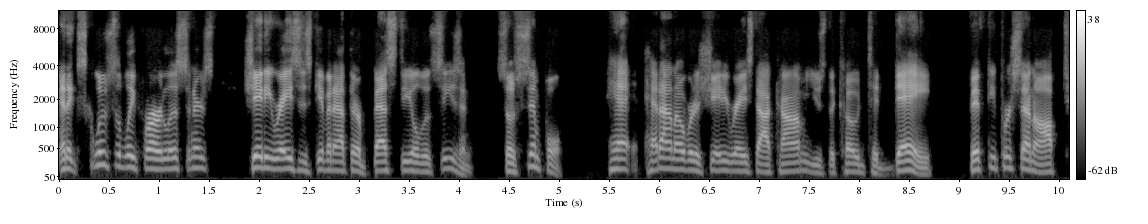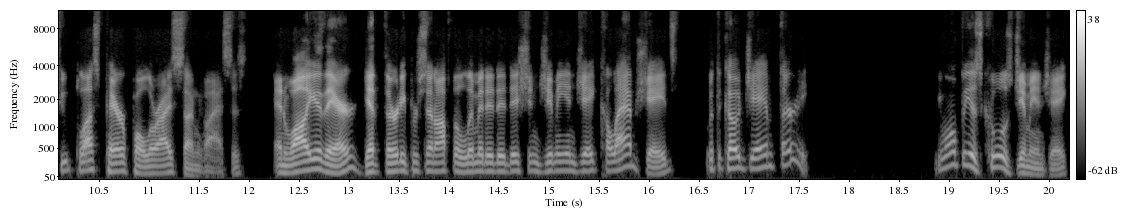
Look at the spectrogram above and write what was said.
And exclusively for our listeners, Shady Rays is giving out their best deal of the season. So simple. Head, on over to shadyrays.com, use the code today, 50% off two plus pair polarized sunglasses. And while you're there, get 30% off the limited edition Jimmy and Jake collab shades with the code JM30. You won't be as cool as Jimmy and Jake,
